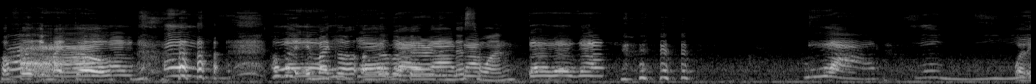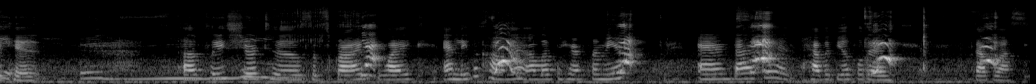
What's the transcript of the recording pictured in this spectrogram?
Hopefully it might go, hopefully it might go a little bit better than this one. what a kid. Uh, please sure to subscribe, like, and leave a comment. I'd love to hear from you. And that's it. Have a beautiful day. God bless.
